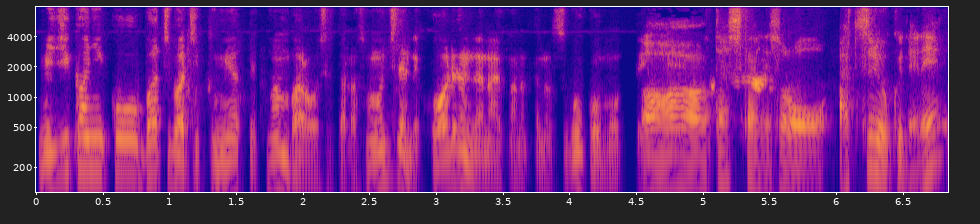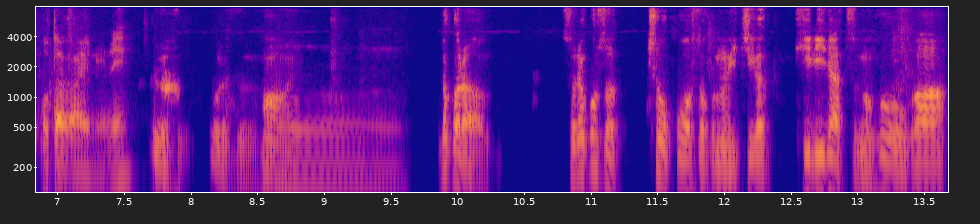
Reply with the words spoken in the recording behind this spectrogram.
身近にこうバチバチ組み合ってファンバラをしてたら、その時点で壊れるんじゃないかなってのはすごく思っていて。ああ、確かにその圧力でね、お互いのね。そうです。そうです。うはい。だから、それこそ超高速の一が切り立つの方が、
